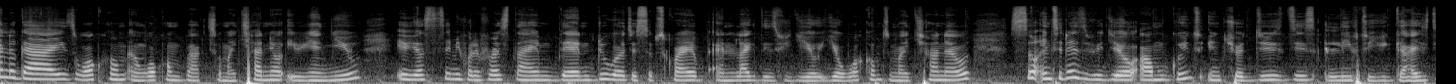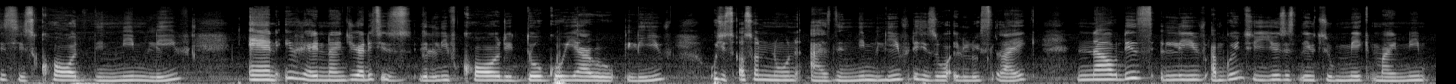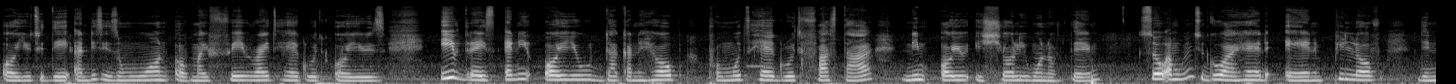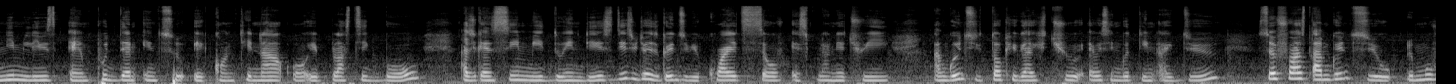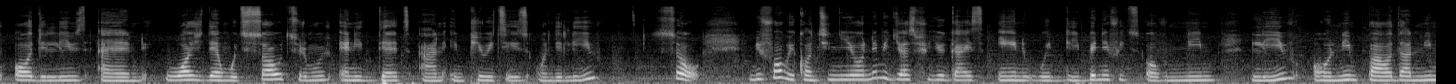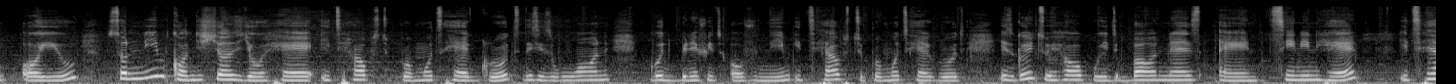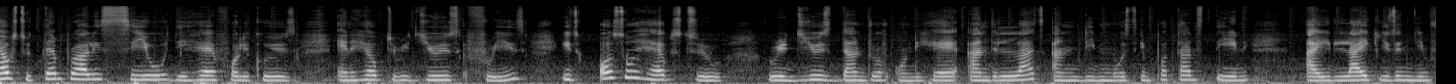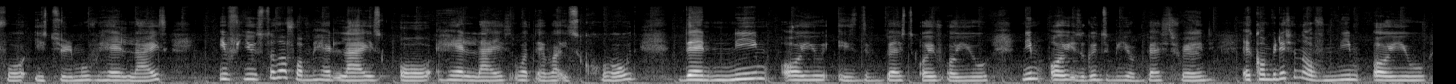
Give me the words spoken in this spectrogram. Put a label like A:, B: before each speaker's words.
A: hello guys. Welcome and welcome back to my channel if you're new. If you're seeing me for the first time then do well to subscribe and like this video. You're welcome to my channel. So in today's video i'm going to introduce this leaf to you guys. This is called the neem leaf and if you're in nigeria this is the leaf called the dogoyaro leaf which is also known as the neem leaf. This is what it looks like. Now this leaf i'm going to use this leaf to make my neem oil today and this is one of my favorite hair growth oils. If there is any oil that can help promote hair growth faster neem oil is surely one of them so i'm going to go ahead and peel off the neem leaves and put them into a container or a plastic bowl. As you can see me doing this this video is going to be quite self-explanatory. I'm going to talk you guys through every single thing i do. So first i'm going to remove all the leaves and wash them with salt to remove any dirt and impurities on the leaf so before we continue let me just fill you guys in with the benefits of neem leaf or neem powder neem oil. So neem conditions your hair. It helps to promote hair growth. This is one good benefit of neem. It helps to promote hair growth. It's going to help with baldness and thinning hair. It helps to temporarily seal the hair follicles and help to reduce frizz it also helps to reduce dandruff on the hair and the last and the most important thing i like using neem for is to remove hair lice. If you suffer from hair lice or hair lice whatever it's called then neem oil is the best oil for you. Neem oil is going to be your best friend. A combination of neem oil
